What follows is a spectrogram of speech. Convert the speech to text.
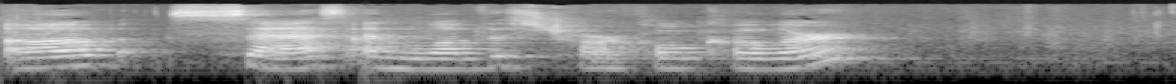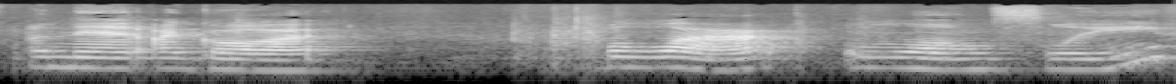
obsessed. I love this charcoal color. And then I got black long sleeve.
